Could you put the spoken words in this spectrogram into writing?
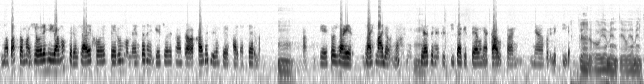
no pasó a mayores, digamos, pero ya dejó de ser un momento en el que ellos estaban trabajando y tuvieron que dejar de hacerlo. Mm. Así que eso ya es, ya es malo, ¿no? Ni mm. siquiera se necesita que sea una causa nada por el estilo. Claro, obviamente, obviamente.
